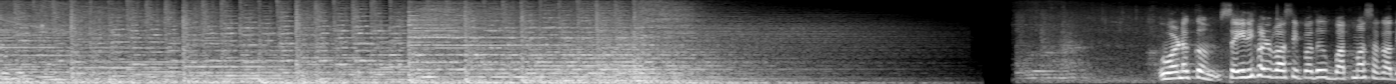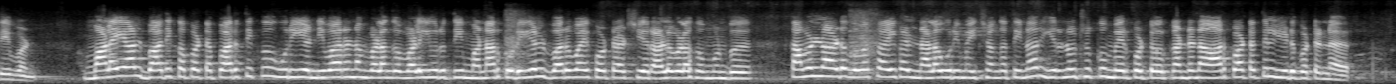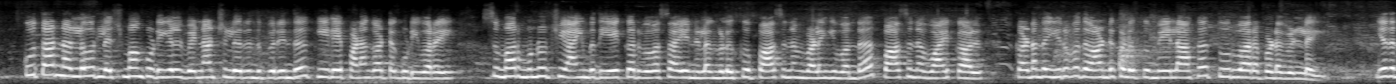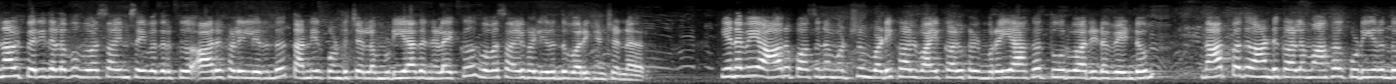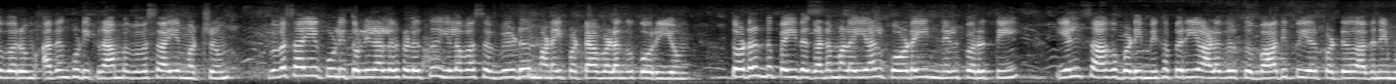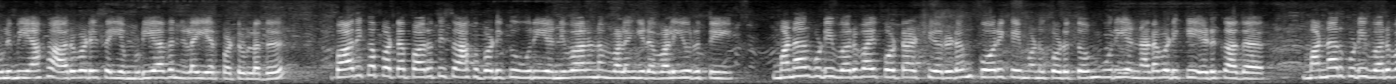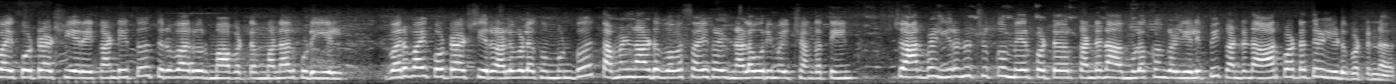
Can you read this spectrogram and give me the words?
வணக்கம். செய்திகள் வாசிப்பது பத்மா சகாதேவன். மழையால் பாதிக்கப்பட்ட பருத்திக்கு உரிய நிவாரணம் வழங்க வலியுறுத்தி மன்னார்குடியில் வருவாய் கோட்டாட்சியர் அலுவலகம் முன்பு தமிழ்நாடு விவசாயிகள் நல உரிமை சங்கத்தினர் இருநூற்றுக்கும் மேற்பட்டோர் கண்டன ஆர்ப்பாட்டத்தில் ஈடுபட்டனர். கூத்தாநல்லூர் லட்சுமாங்குடியில் வெண்ணாற்றிலிருந்து பிரிந்து கீழே பனங்காட்டகுடி வரை சுமார் முன்னூற்றி ஐம்பது ஏக்கர் விவசாய நிலங்களுக்கு பாசனம் வழங்கி வந்த பாசன வாய்க்கால் கடந்த இருபது ஆண்டுகளுக்கு மேலாக தூர்வாரப்படவில்லை. இதனால் பெரிதளவு விவசாயம் செய்வதற்கு ஆறுகளில் இருந்து தண்ணீர் கொண்டு செல்ல முடியாத நிலைக்கு விவசாயிகள் இருந்து வருகின்றனர். எனவே ஆறு பாசனம் மற்றும் வடிகால் வாய்க்கால்கள் முறையாக தூர்வாரிட வேண்டும். நாற்பது ஆண்டு காலமாக குடியிருந்து வரும் அதங்குடி கிராம விவசாயம் மற்றும் விவசாய கூலி தொழிலாளர்களுக்கு இலவச வீடு மனைப்பட்டா வழங்க கோரியும். தொடர்ந்து பெய்த கனமழையால் கோடை நெல் பருத்தி எள் சாகுபடி மிகப்பெரிய அளவிற்கு பாதிப்பு ஏற்பட்டு அதனை முழுமையாக அறுவடை செய்ய முடியாத நிலை ஏற்பட்டுள்ளது. பாதிக்கப்பட்ட பருத்தி சாகுபடிக்கு உரிய நிவாரணம் வழங்கிட வலியுறுத்தி மன்னார்குடி வருவாய் கோட்டாட்சியரிடம் கோரிக்கை மனு கொடுத்தும் உரிய நடவடிக்கை எடுக்காத மன்னார்குடி வருவாய் கோட்டாட்சியரை கண்டித்து திருவாரூர் மாவட்டம் மன்னார்குடியில் வருவாய் கோட்டாட்சியர் அலுவலகம் முன்பு தமிழ்நாடு விவசாயிகள் நல உரிமை சங்கத்தின் சார்பில் இருநூற்றுக்கும் மேற்பட்டோர் கண்டன முழக்கங்கள் எழுப்பி கண்டன ஆர்ப்பாட்டத்தில் ஈடுபட்டனர்.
